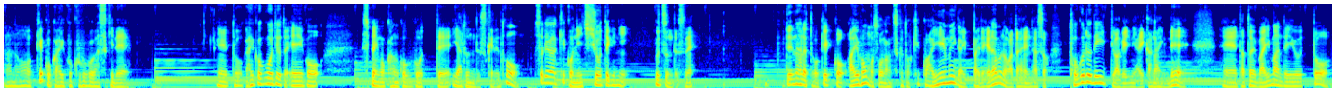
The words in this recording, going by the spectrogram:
あの結構外国語が好きでえっ、ー、と外国語で言うと英語スペイン語韓国語ってやるんですけれどそれは結構日常的に打つんですねってなると結構 iPhone もそうなんですけど結構 IME がいっぱいで選ぶのが大変なんですよ。トグルでいいってわけにはいかないんで、えー、例えば今で言うと、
